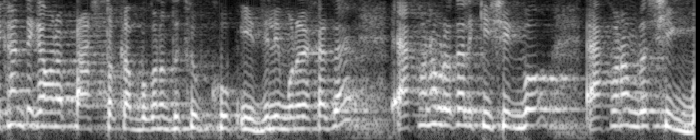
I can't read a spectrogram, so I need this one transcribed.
এখান থেকে আমরা পাঁচটা কাব্যগ্রন্থ খুব খুব ইজিলি মনে রাখা যায়। এখন আমরা তাহলে কি শিখব? এখন আমরা শিখব,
